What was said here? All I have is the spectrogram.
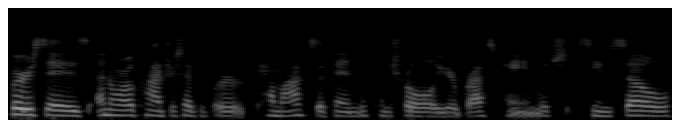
versus an oral contraceptive or tamoxifen to control your breast pain which seems so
